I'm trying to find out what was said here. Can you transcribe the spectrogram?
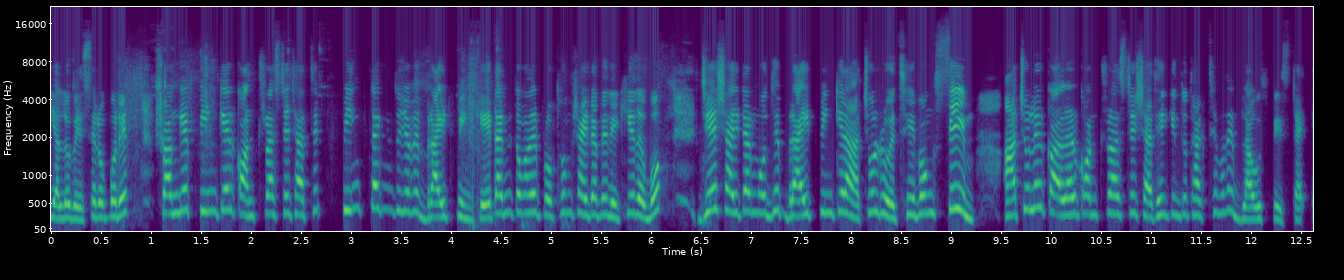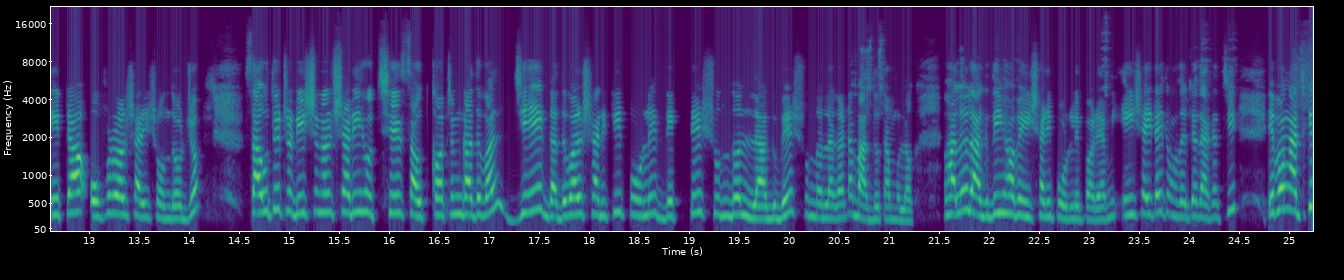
ইয়েলো বেসের ওপরে সঙ্গে পিঙ্কের কন্ট্রাস্টে যাচ্ছে। পিঙ্কটা কিন্তু যাবে ব্রাইট পিঙ্কে এটা আমি তোমাদের প্রথম শাড়িটাতে দেখিয়ে দেবো। যে শাড়িটার মধ্যে ব্রাইট পিঙ্কের আঁচল রয়েছে এবং সেম আঁচলের কালার কন্ট্রাস্টের সাথেই কিন্তু থাকছে আমাদের ব্লাউজ পিসটা এটা ওভারঅল শাড়ি সৌন্দর্য। সাউথের ট্রেডিশনাল শাড়ি হচ্ছে সাউথ কটন গাদওয়াল যে গাদওয়াল শাড়িটি পরলে দেখতে সুন্দর লাগবে, সুন্দর লাগাটা বাধ্যতামূলক। ভালো লাগতেই হবে এই শাড়ি পরলে পরে। আমি এই শাড়িটাই তোমাদেরকে দেখাচ্ছি। এবং আজকে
